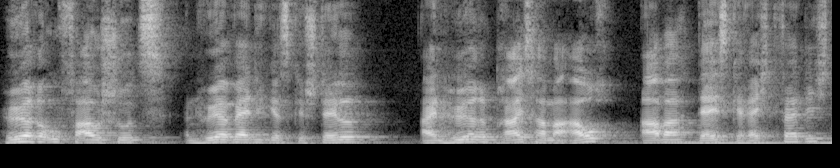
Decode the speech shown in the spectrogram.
höherer UV-Schutz, ein höherwertiges Gestell, einen höheren Preis haben wir auch, aber der ist gerechtfertigt.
